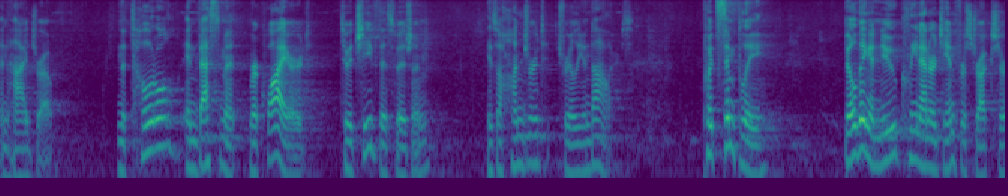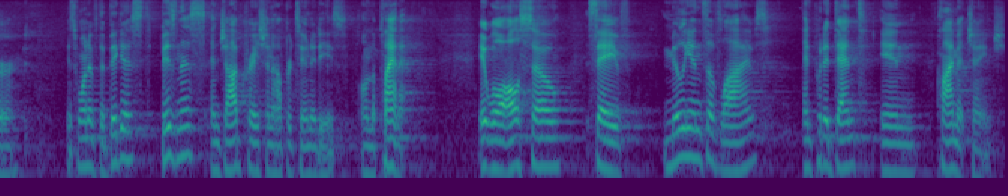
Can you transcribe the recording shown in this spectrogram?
and hydro. And the total investment required to achieve this vision is $100 trillion. Put simply, building a new clean energy infrastructure is one of the biggest business and job creation opportunities on the planet. It will also save millions of lives and put a dent in climate change,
